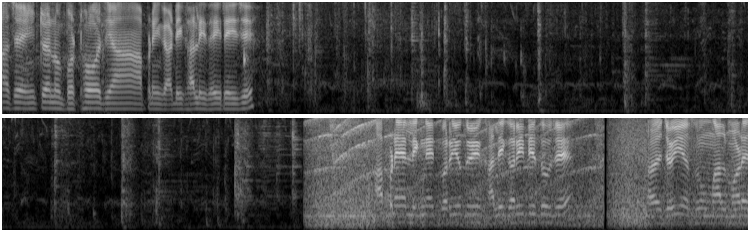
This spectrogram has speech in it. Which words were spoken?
આ છે ઈંટનો ભઠ્ઠો, જ્યાં આપણી ગાડી ખાલી થઈ રહી છે. આપણે લિગ્નાઇટ ભર્યું હતું એ ખાલી કરી દીધું છે. હવે જોઈએ શું માલ મળે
